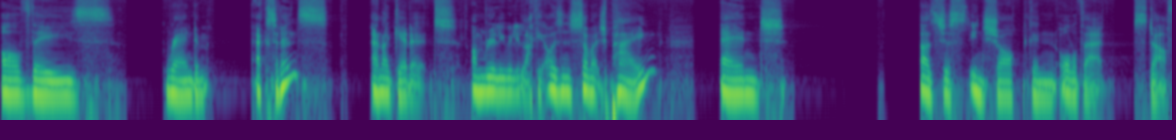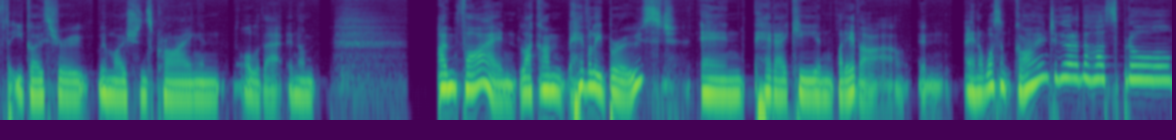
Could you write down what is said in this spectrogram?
of these random accidents, and I get it. I'm really, really lucky. I was in so much pain, and I was just in shock and all of that stuff that you go through, emotions, crying, and all of that. And I'm, I'm fine. Like I'm heavily bruised and headachy and whatever. And and I wasn't going to go to the hospital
